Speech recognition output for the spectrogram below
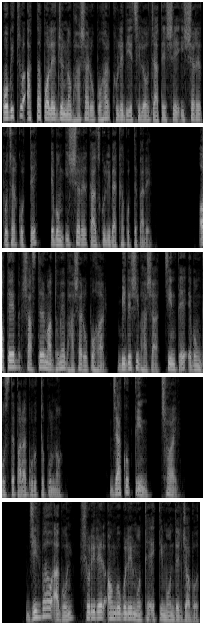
পবিত্র আত্মা পলের জন্য ভাষার উপহার খুলে দিয়েছিল যাতে সে ঈশ্বরের প্রচার করতে এবং ঈশ্বরের কাজগুলি ব্যাখ্যা করতে পারে। অতএব শাস্ত্রের মাধ্যমে ভাষার উপহার, বিদেশি ভাষা, চিনতে এবং বুঝতে পারা গুরুত্বপূর্ণ। জাকুব তিন, ছয়। জিহ্বাও আগুন, শরীরের অঙ্গগুলির মধ্যে একটি মন্দের জগৎ।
